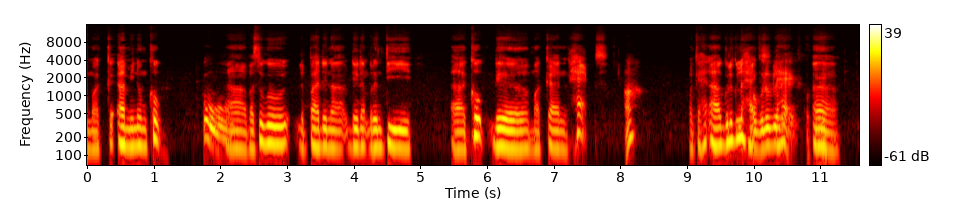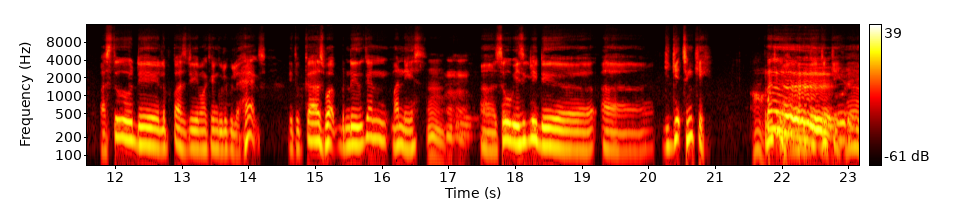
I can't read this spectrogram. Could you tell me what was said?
makan ah, minum coke. Oh. Ah, lepas tu lepas dia nak dia nak berhenti uh, coke dia makan hacks. Hah? Makan uh, gula-gula hacks. Oh, gula-gula hack. Okay. Ah. Lepas tu dia lepas dia makan gula-gula hacks, dia tukar sebab benda tu kan manis. Hmm. Uh, so basically dia uh, gigit cengkeh. Oh. Pernah tengok? Eh. Gigit cengkeh. Ha.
